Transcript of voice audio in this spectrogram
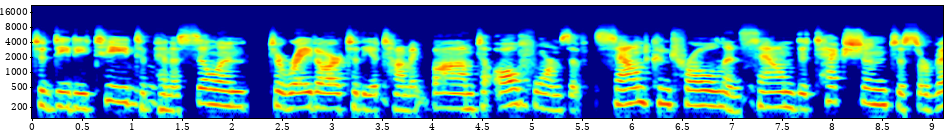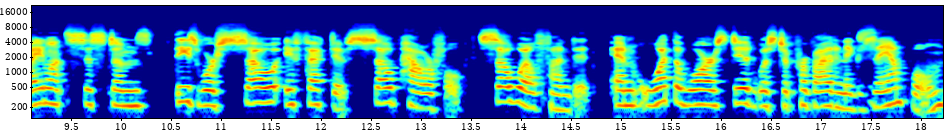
to DDT to mm-hmm. penicillin to radar to the atomic bomb to all forms of sound control and sound detection to surveillance systems. These were so effective, so powerful, so well funded. And what the WARs did was to provide an example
